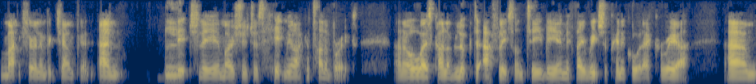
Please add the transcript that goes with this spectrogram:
"Max, you're Olympic champion." And literally emotions just hit me like a ton of bricks. And I always kind of looked at athletes on TV, and if they reach the pinnacle of their career, um,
